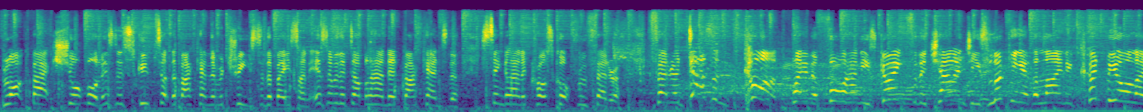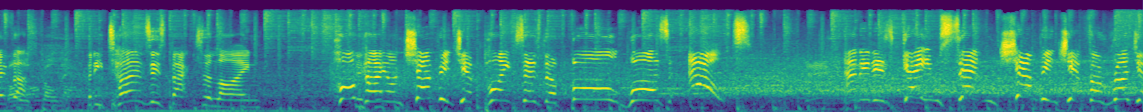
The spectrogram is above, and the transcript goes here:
block back, short ball. Isner scoops up the backhand, then retreats to the baseline. Isner with a double-handed backhand to the single-handed cross-court from Federer. Federer doesn't, can't play the forehand. He's going for the challenge. He's looking at the line. It could be all over, but he turns his back to the line. Hawkeye on championship point says the ball was out. Is game, set, and championship for Roger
